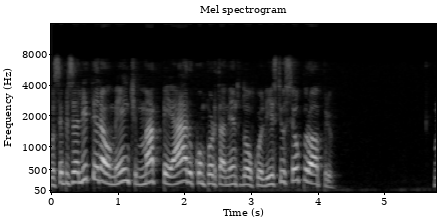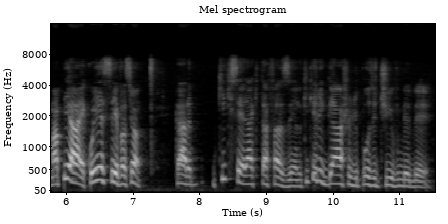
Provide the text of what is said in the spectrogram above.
Você precisa literalmente mapear o comportamento do alcoolista e o seu próprio. Mapear, é conhecer, falar assim, ó, cara, o que, que será que está fazendo? O que, que ele acha de positivo em beber?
